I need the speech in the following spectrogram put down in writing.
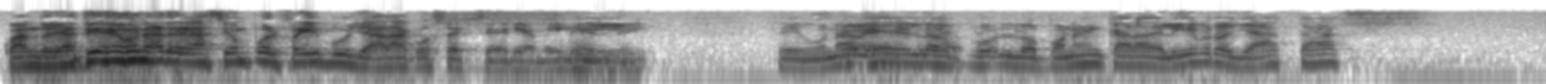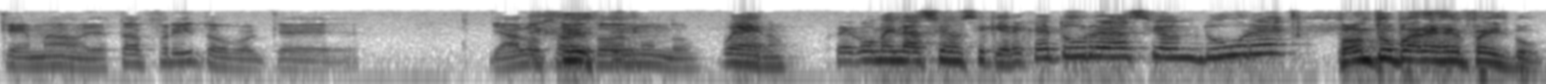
Cuando ya tienes una relación por Facebook, ya la cosa es seria, mi gente. Sí. Una Sí, vez lo, lo pones en cara de libro, ya estás quemado, ya estás frito porque ya lo sabe todo el mundo. Bueno, recomendación, si quieres que tu relación dure, Pon tu pareja en Facebook.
